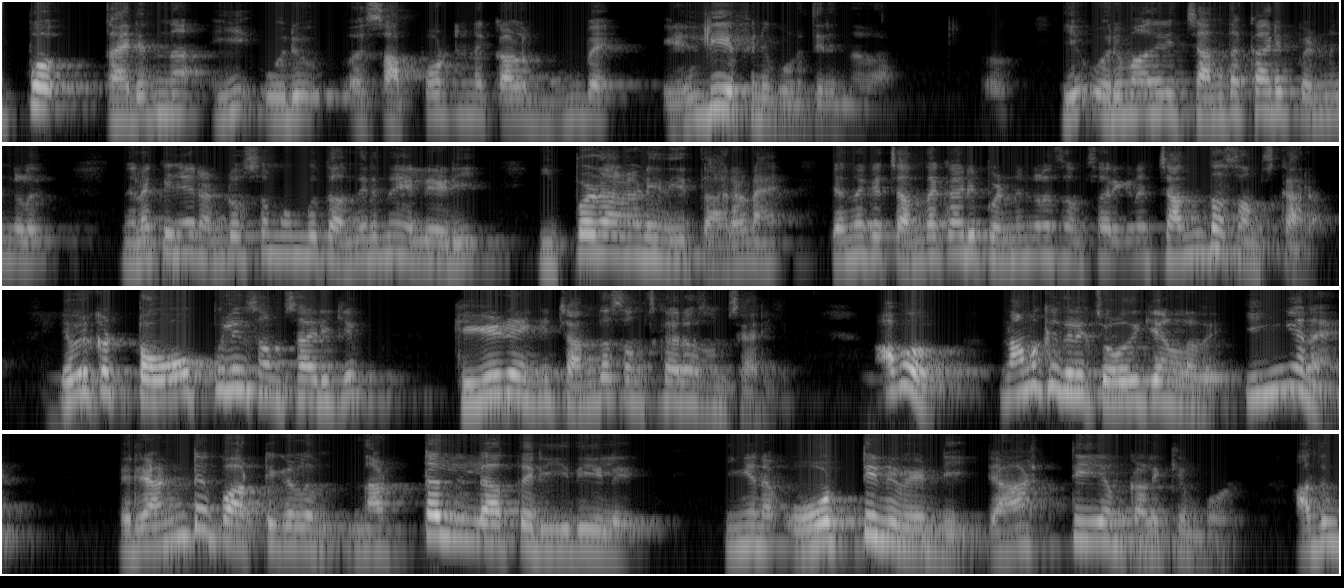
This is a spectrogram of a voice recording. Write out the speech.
ഇപ്പോൾ തരുന്ന ഈ ഒരു സപ്പോർട്ടിനേക്കാൾ മുമ്പേ എൽ ഡി എഫിന് കൊടുത്തിരുന്നതാണ്. ഈ ഒരുമാതിരി ചന്തക്കാരി പെണ്ണുങ്ങൾ നിനക്ക് ഞാൻ രണ്ടു ദിവസം മുമ്പ് തന്നിരുന്ന എൽ ഡി ഇപ്പോഴാണ് നീ തരണേ എന്നൊക്കെ ചന്തക്കാരി പെണ്ണുങ്ങൾ സംസാരിക്കുന്ന ചന്ത സംസ്കാരം. ഇവർക്ക് ടോപ്പിലും സംസാരിക്കും കീഴെങ്കിൽ ചന്ത സംസ്കാരവും സംസാരിക്കും. അപ്പോൾ നമുക്കിതിൽ ചോദിക്കാനുള്ളത് ഇങ്ങനെ രണ്ട് പാർട്ടികളും നട്ടലില്ലാത്ത രീതിയിൽ ഇങ്ങനെ വോട്ടിന് വേണ്ടി രാഷ്ട്രീയം കളിക്കുമ്പോൾ അതും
